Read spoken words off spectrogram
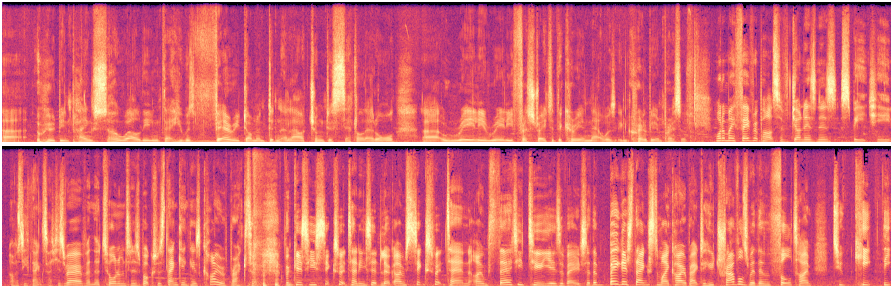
uh, who had been playing so well leading to that, he was very dominant. Didn't allow Chung to settle at all. Uh, really, really frustrated the Korean. That was incredibly impressive. One of my favourite parts of John Isner's speech, he obviously thanks Sasha Zverev and the tournament in his box, was thanking his chiropractor because he's six foot ten. He said, "Look, I'm six foot ten. I'm 32 years of age." So the biggest thanks to my chiropractor who travels with him full time to keep the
